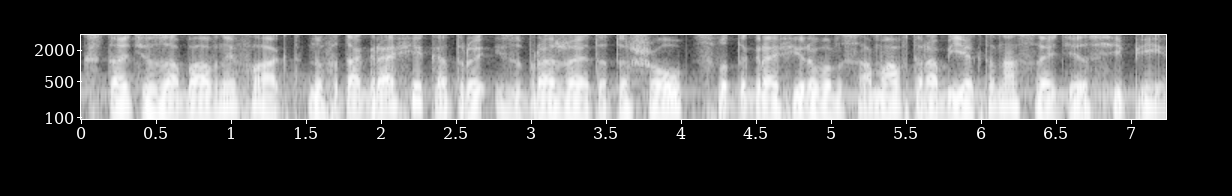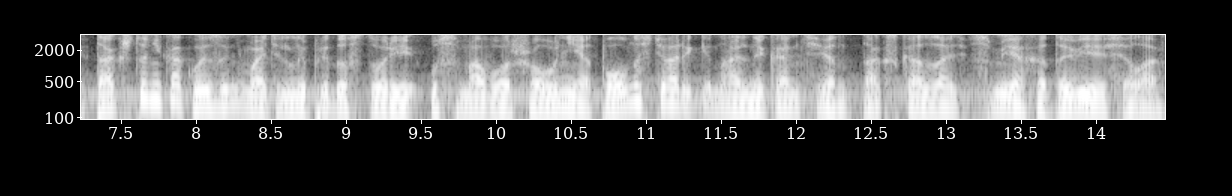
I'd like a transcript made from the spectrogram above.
Кстати, забавный факт. На фотографии, которая изображает это шоу, сфотографирован сам автор объекта на сайте SCP. Так что никакой занимательной предыстории у самого шоу нет. Полностью оригинальный контент, так сказать. Смех это весело.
